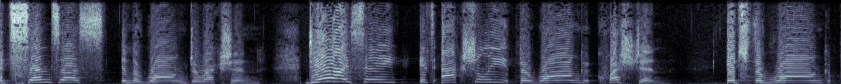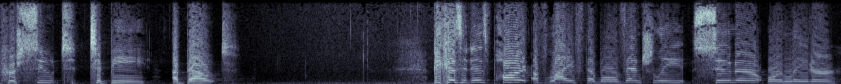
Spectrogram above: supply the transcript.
It sends us in the wrong direction. Dare I say, it's actually the wrong question. It's the wrong pursuit to be about. Because it is part of life that will eventually, sooner or later,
